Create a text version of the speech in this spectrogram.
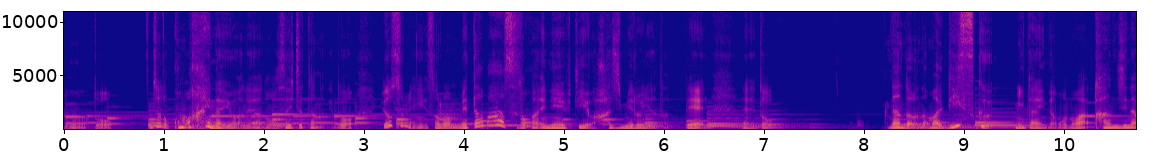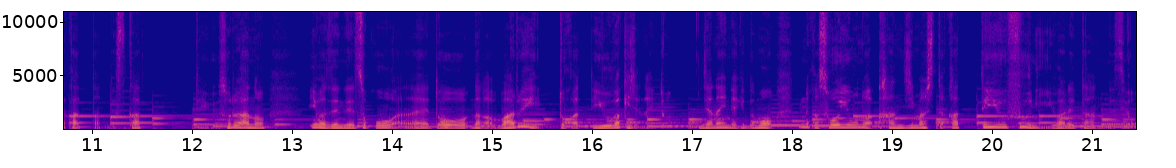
うんとちょっと細かい内容はね、あの忘れちゃったんだけど、要するに、そのメタバースとか NFT を始めるにあたって、えっ、と、なんだろうな、まあ、リスクみたいなものは感じなかったんですかっていう、それはあの、今全然そこは、えっ、と、なんか悪いとかっていうわけじゃないと。じゃないんだけども、なんかそういうものは感じましたかっていうふうに言われたんですよ。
